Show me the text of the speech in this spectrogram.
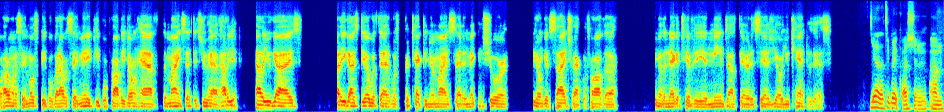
well, I don't want to say most people, but I would say many people probably don't have the mindset that you have. How do you how do you guys how do you guys deal with that with protecting your mindset and making sure you don't get sidetracked with all the you know the negativity and memes out there that says yo you can't do this yeah that's a great question um,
